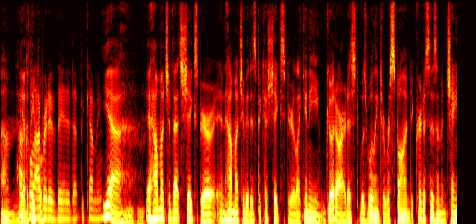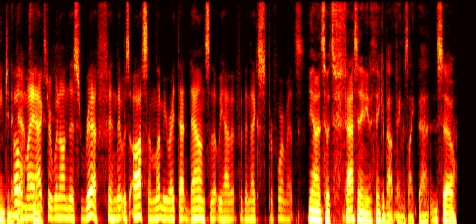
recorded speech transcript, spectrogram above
um, How the other people collaborative they ended up becoming. yeah. Mhm. Yeah, How much of that's Shakespeare and how much of it is because Shakespeare, like any good artist, was willing to respond to criticism and change and adapt. Oh, my things. actor went on this riff and it was awesome. Let me write that down so that we have it for the next performance. Yeah, and so it's fascinating to think about things like that. And so,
